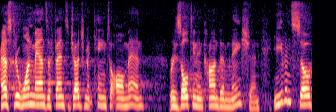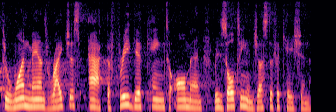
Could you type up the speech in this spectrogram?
as through one man's offense judgment came to all men resulting in condemnation, even so through one man's righteous act the free gift came to all men resulting in justification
